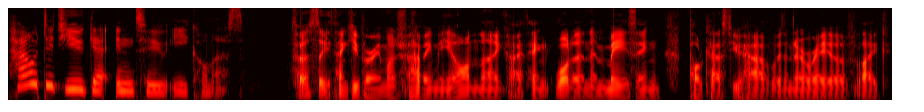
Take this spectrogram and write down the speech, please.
How did you get into e commerce? Firstly, thank you very much for having me on. Like, I think what an amazing podcast you have with an array of like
